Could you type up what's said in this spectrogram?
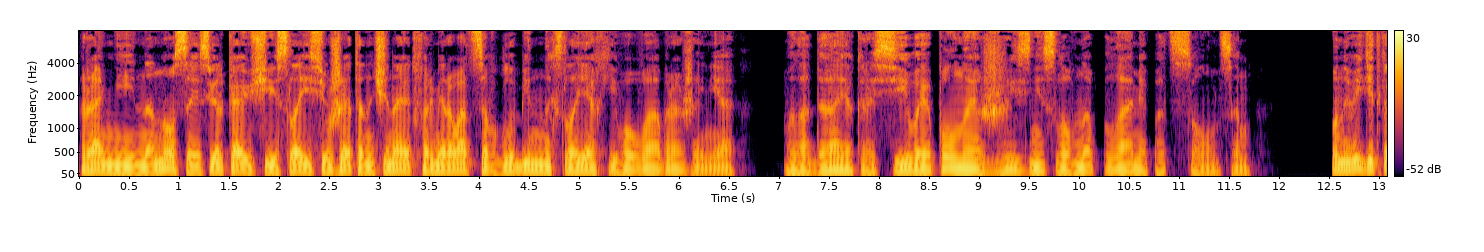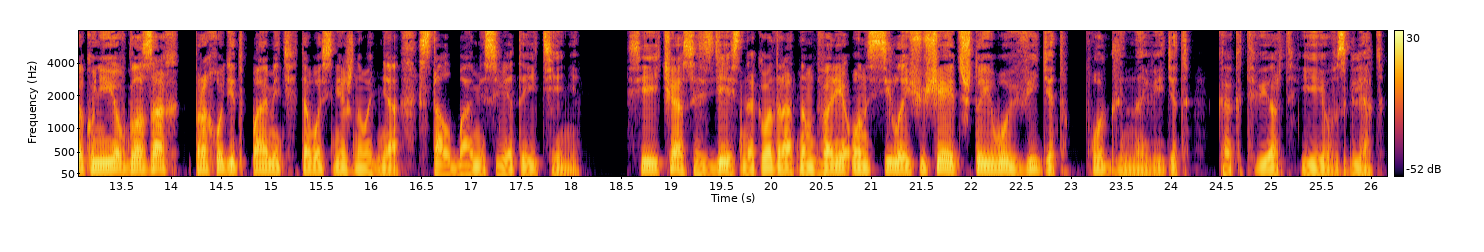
ранние наносы и сверкающие слои сюжета начинают формироваться в глубинных слоях его воображения. Молодая, красивая, полная жизни, словно пламя под солнцем. Он видит, как у нее в глазах проходит память того снежного дня, столбами света и тени. Сейчас и здесь, на квадратном дворе, он силой ощущает, что его видят, подлинно видят, как тверд ее взгляд.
